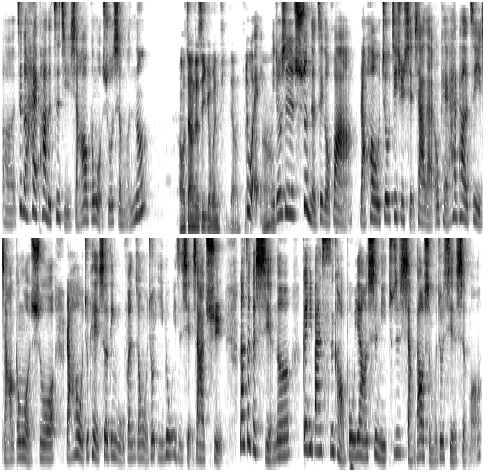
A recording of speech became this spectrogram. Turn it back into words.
呃，这个害怕的自己想要跟我说什么呢？然后这样就是一个问题，这样子。对、哦、你就是顺着这个话，然后就继续写下来。OK，害怕的自己想要跟我说，然后我就可以设定五分钟，我就一路一直写下去。那这个写呢，跟一般思考不一样，是你就是想到什么就写什么。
